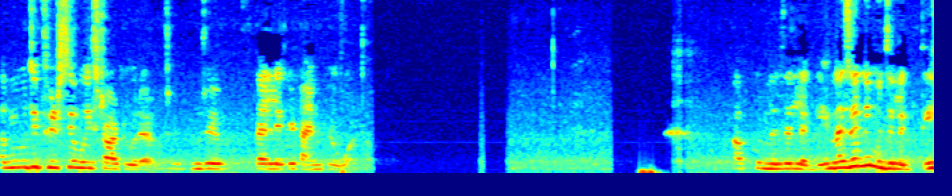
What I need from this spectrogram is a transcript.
अभी मुझे फिर से वही स्टार्ट हो रहा है मुझे मुझे पहले के टाइम पे हुआ था। आपको नज़र लग गई, नज़र नहीं मुझे लगती।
